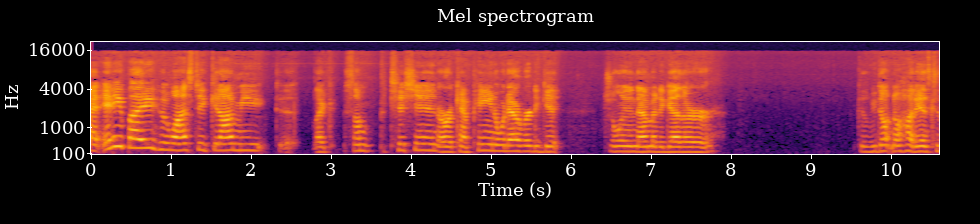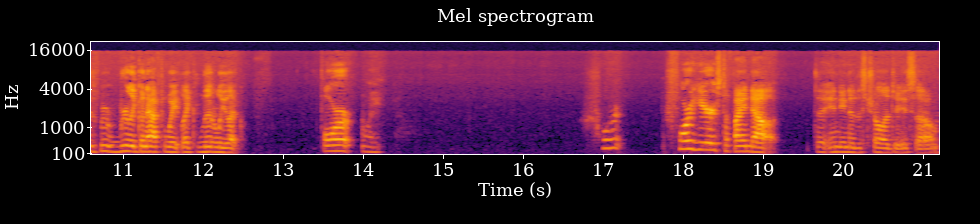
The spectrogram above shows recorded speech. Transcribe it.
And anybody who wants to get on me to like some petition or a campaign or whatever to get Julian and Emma together because we don't know how it ends because we're really going to have to wait like literally like four wait. Four four years to find out the ending of this trilogy so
